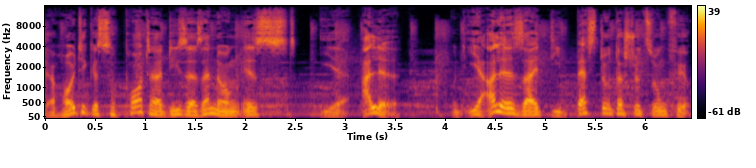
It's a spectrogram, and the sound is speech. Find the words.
der heutige Supporter dieser Sendung ist ihr alle. Und ihr alle seid die beste Unterstützung für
